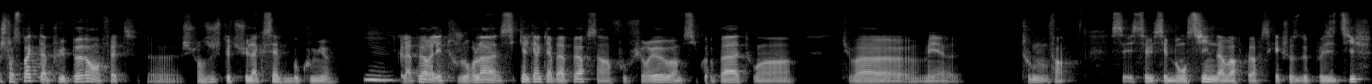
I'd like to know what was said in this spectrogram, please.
je, pense pas que tu as plus peur en fait euh, je pense juste que tu l'acceptes beaucoup mieux. Parce que la peur, elle est toujours là. Si quelqu'un qui n'a pas peur, c'est un fou furieux ou un psychopathe ou un. Tu vois, euh, mais Enfin, c'est bon signe d'avoir peur. C'est quelque chose de positif.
